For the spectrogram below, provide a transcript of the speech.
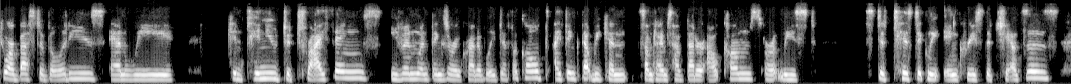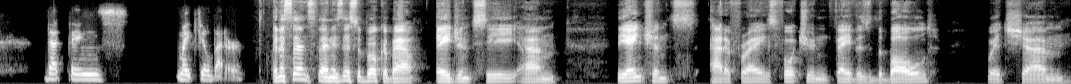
to our best abilities and we continue to try things even when things are incredibly difficult i think that we can sometimes have better outcomes or at least statistically increase the chances that things might feel better. In a sense then is this a book about agency? Um, the ancients had a phrase fortune favors the bold which um,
